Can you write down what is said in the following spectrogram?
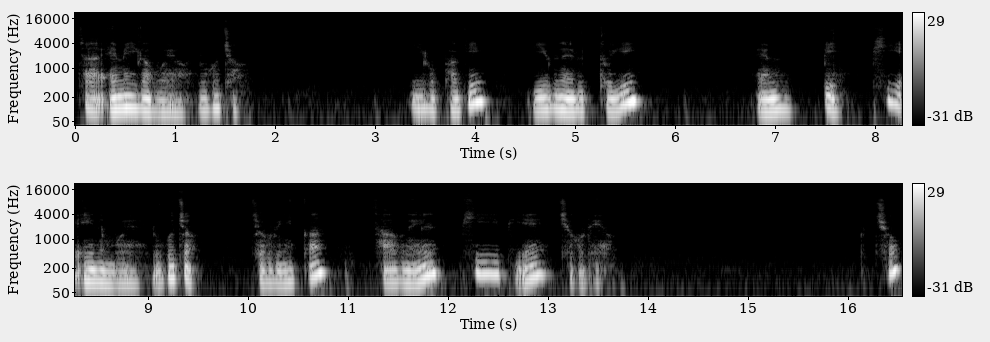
자, MA가 뭐예요? 요거죠. 2 곱하기 2분의 루트 2 MB PA는 뭐예요? 요거죠. 제곱이니까 4분의 1 PB의 제곱이에요. 그쵸?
